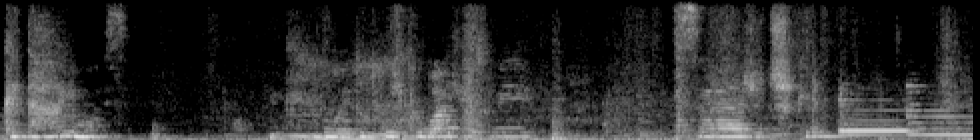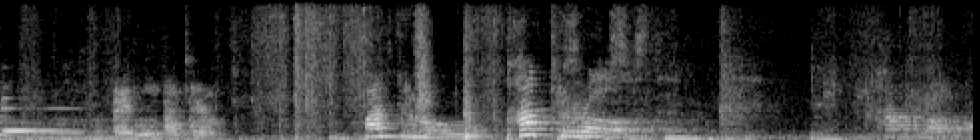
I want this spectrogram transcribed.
Катаємось. Ой, тут кучку бачу свої сережечки. Патро. Патро. Система. Патро.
